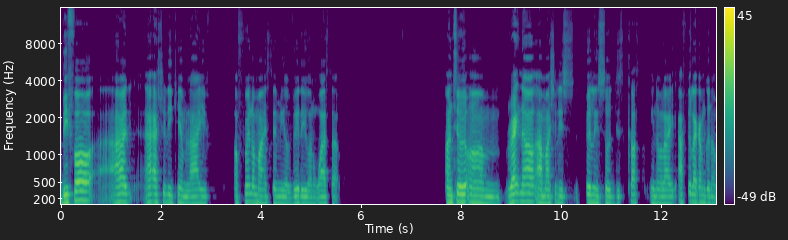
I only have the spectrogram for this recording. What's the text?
Before I, I actually came live, a friend of mine sent me a video on WhatsApp. Until um right now, I'm actually feeling so disgusted. You know, like I feel like I'm gonna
